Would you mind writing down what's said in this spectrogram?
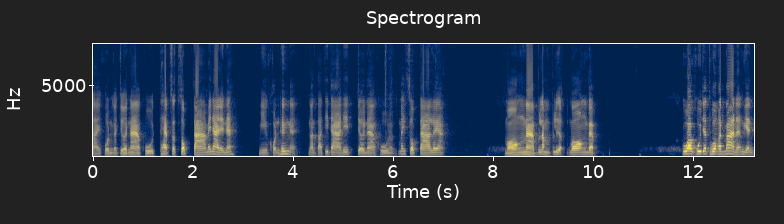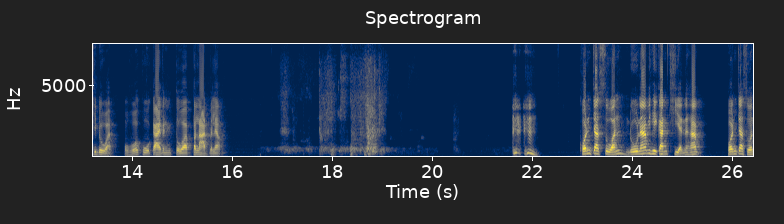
หลายคนก็เจอหน้าครูแทบสะสบตาไม่ได้เลยนะ มีคนนึงเนี่ยนันตธิดาที่เจอหน้าครูไม่สบตาเลยอะมองหน้าปล้ำเปลือกมองแบบ กลัวครูจะทวงกันบ้านนะักเรียนคิดดูอะโอ้โหครูกลายเป็นตัวประหลาดไปแล้ว คนจัดสวนดูนะวิธีการเขียนนะครับ คนจัดสวน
